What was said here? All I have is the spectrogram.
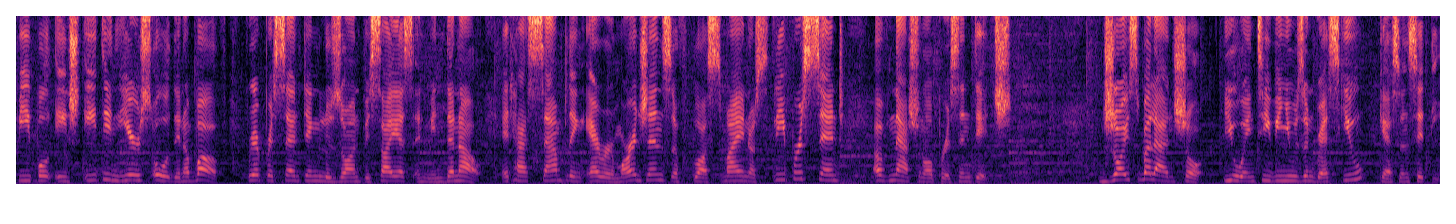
people aged 18 years old and above, representing Luzon, Visayas, and Mindanao. It has sampling error margins of plus minus 3% of national percentage. Joyce Balancho, UNTV News and Rescue, Quezon City.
